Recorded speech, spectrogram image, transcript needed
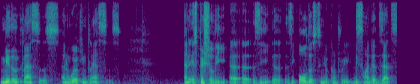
middle classes and working classes, and especially uh, uh, the, uh, the oldest in your country, decided that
